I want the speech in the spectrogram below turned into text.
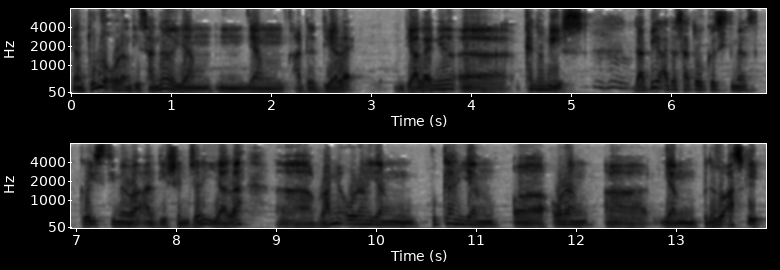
yang dulu orang di sana yang um, yang ada dialek dialeknya uh, Cantonese. Mm-hmm. Tapi ada satu keistimewaan, keistimewaan di Shenzhen ialah uh, ramai orang yang bukan yang uh, orang uh, yang penduduk asli.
